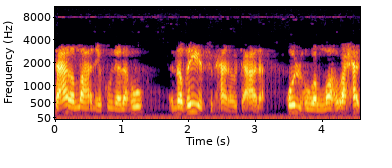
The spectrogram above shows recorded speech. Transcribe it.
تعالى الله أن يكون له نظير سبحانه وتعالى. قل هو الله أحد.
